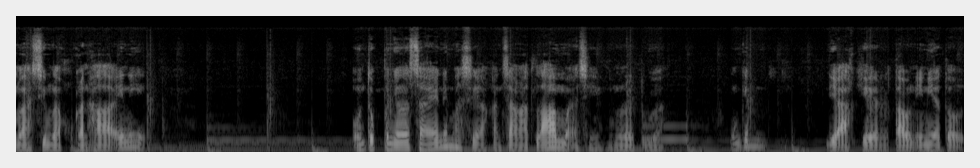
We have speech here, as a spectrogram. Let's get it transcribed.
masih melakukan hal ini untuk penyelesaian ini masih akan sangat lama sih menurut gua. Mungkin di akhir tahun ini atau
